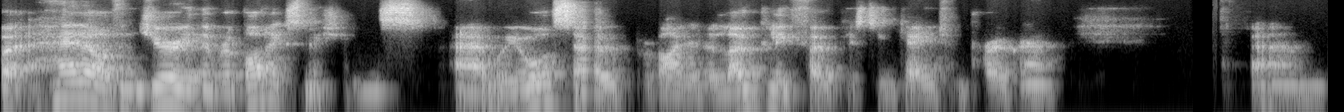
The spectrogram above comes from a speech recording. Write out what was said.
But ahead of and during the robotics missions, uh, we also provided a locally focused engagement program um,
